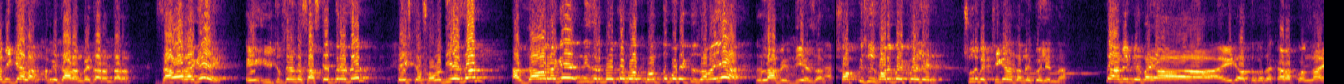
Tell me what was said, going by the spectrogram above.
আমি গেলাম। আমি দাঁড়ান ভাই, দাঁড়ান দাঁড়ান। যাওয়ার আগে এই ইউটিউব চ্যানেলটা সাবস্ক্রাইব করে যান পেজটা ফলো দিয়ে যান, আর যাওয়ার আগে নিজের মতামত, মন্তব্যটা একটু জানাইয়া লাভ দিয়ে যান। সবকিছুই ফরক ভাই কইলেন। শুরুমের ঠিকানা তো আপনি কইলেন না। তা আমি ভাই এইটা অত কথা খারাপ কর নাই।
